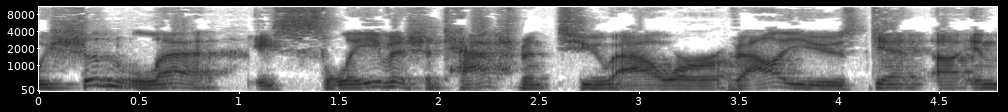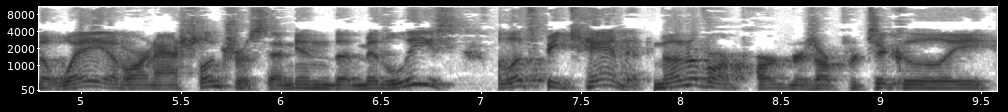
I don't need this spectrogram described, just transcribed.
we shouldn't let a slavish attachment to our values get uh, in the way of our national interests. And in the Middle East, let's be candid. None of our partners are particularly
